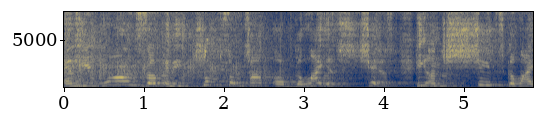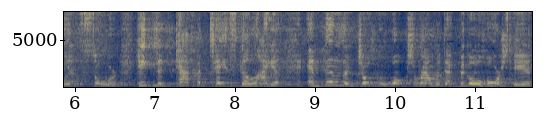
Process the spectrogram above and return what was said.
And he runs up and he jumps on top of Goliath's chest. He unsheaths Goliath's sword. He decapitates Goliath. And then the Joker walks around with that big old horse head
